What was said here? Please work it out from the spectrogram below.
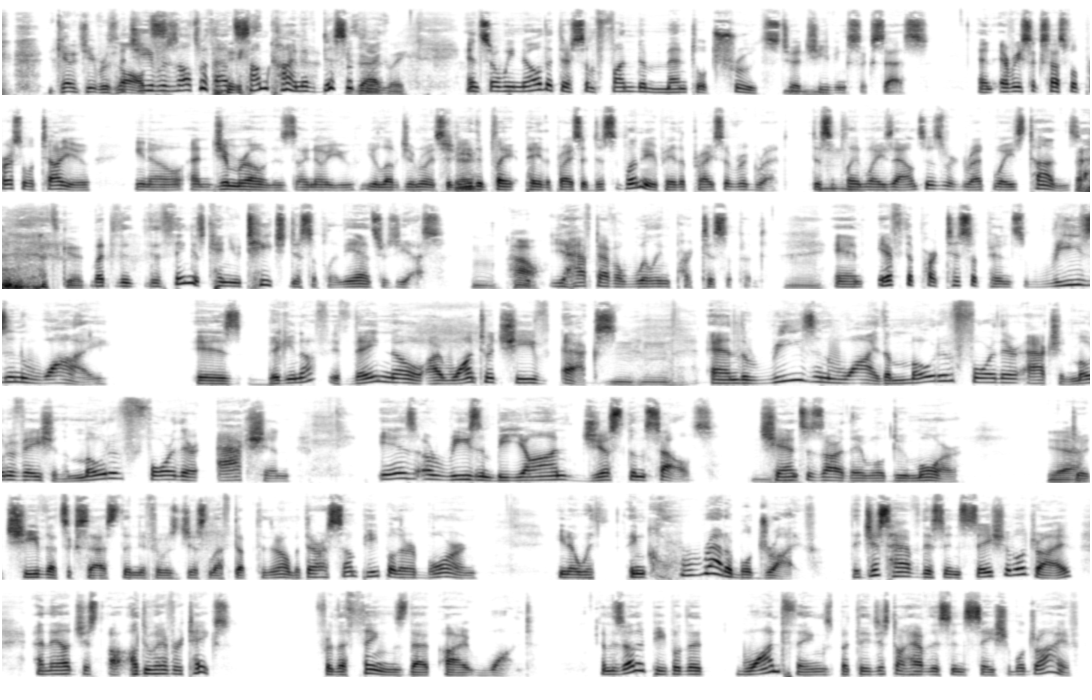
can't achieve results. Achieve results without some kind of discipline. Exactly. And so we know that there's some fundamental truths to mm. achieving success. And every successful person will tell you, you know, and Jim Rohn is, I know you, you love Jim Rohn. So sure. you either play, pay the price of discipline or you pay the price of regret. Discipline mm. weighs ounces, regret weighs tons. That's good. But the, the thing is, can you teach discipline? The answer is yes. Mm. How? You have to have a willing participant. Mm. And if the participant's reason why is big enough, if they know I want to achieve X, mm-hmm. and the reason why, the motive for their action, motivation, the motive for their action is a reason beyond just themselves, mm-hmm. chances are they will do more yeah. to achieve that success than if it was just left up to their own. But there are some people that are born, you know, with incredible drive. They just have this insatiable drive and they'll just, I'll do whatever it takes for the things that I want. And there's other people that want things, but they just don't have this insatiable drive.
